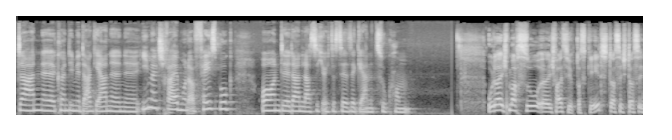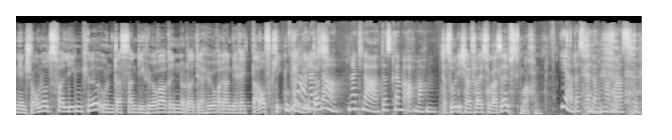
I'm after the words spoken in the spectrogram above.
dann äh, könnt ihr mir da gerne eine E-Mail schreiben oder auf Facebook und äh, dann lasse ich euch das sehr, sehr gerne zukommen. Oder ich mache so, äh, ich weiß nicht, ob das geht, dass ich das in den Shownotes verlinke und dass dann die Hörerin oder der Hörer dann direkt darauf klicken kann. Ja, geht na das? klar, na klar, das können wir auch machen. Das würde ich dann vielleicht sogar selbst machen. Ja, das wäre doch mal was.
